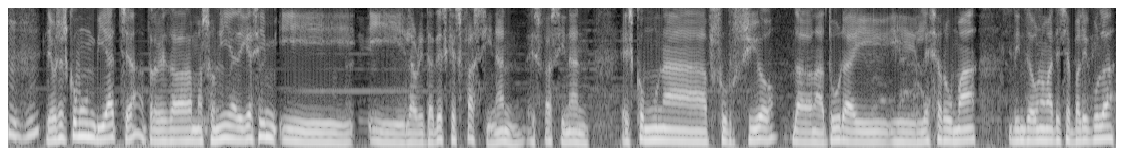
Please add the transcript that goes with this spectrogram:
Uh -huh. Llavors és com un viatge a través de l'Amazonia, diguéssim, i, i la veritat és que és fascinant, és fascinant. És com una absorció de la natura i, i l'ésser humà dins d'una mateixa pel·lícula,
